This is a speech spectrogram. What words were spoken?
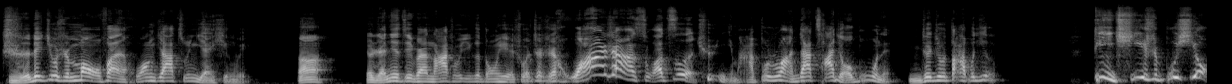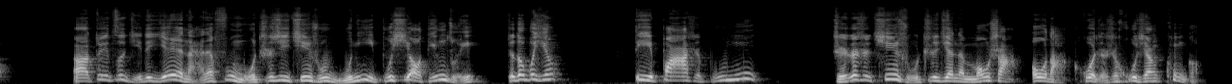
指的就是冒犯皇家尊严行为啊。人家这边拿出一个东西，说这是皇上所赐，去你妈，不如俺家擦脚布呢。你这就大不敬。第七是不孝啊，对自己的爷爷奶奶、父母、直系亲属忤逆、不孝、顶嘴，这都不行。第八是不睦，指的是亲属之间的谋杀、殴打或者是互相控告。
